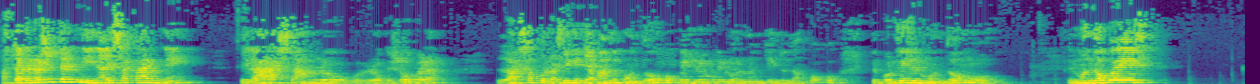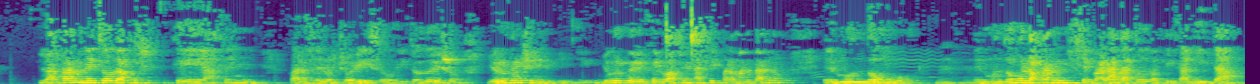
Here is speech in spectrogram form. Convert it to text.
Hasta que no se termina esa carne, que la asan lo, lo que sobra, la asan pues la siguen llamando mondongo, que es lo que no, no entiendo tampoco. Que ¿Por qué es el mondongo? El mondongo es la carne toda que, que hacen para hacer los chorizos y todo eso, yo creo que, yo creo que, que lo hacen así para mandarlo el mondongo. El mondongo es la carne separada, toda picadita,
